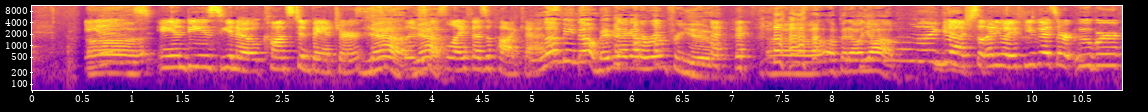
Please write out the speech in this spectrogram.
and Uh, Andy's, you know, constant banter. Yeah, He lives yeah. his life as a podcast. let me know. Maybe I got a room for you uh, up at El Yab. Oh my gosh. So anyway, if you guys are Uber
